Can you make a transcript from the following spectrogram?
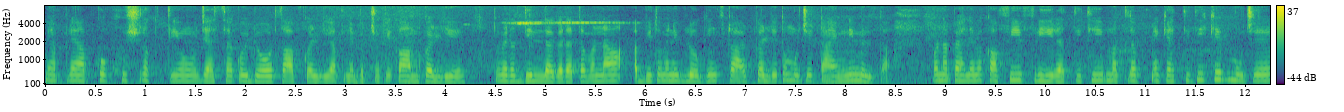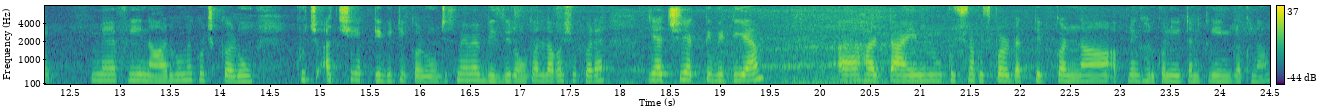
मैं अपने आप को खुश रखती हूँ, जैसा कोई डोर साफ़ कर लिया अपने बच्चों के काम कर लिए तो मेरा दिल लगा रहता वरना अभी तो मैंने ब्लॉगिंग स्टार्ट कर लिया तो मुझे टाइम नहीं मिलता। वरना पहले मैं काफ़ी फ्री रहती थी मतलब मैं कहती थी कि मुझे, मैं फ्री ना रहूँ, मैं कुछ करूँ, कुछ अच्छी एक्टिविटी करूँ, जिसमें मैं बिज़ी रहूँ तो अल्लाह का शुक्र है ये अच्छी एक्टिविटी है। हर टाइम कुछ ना कुछ प्रोडक्टिव करना, अपने घर को नीट एंड क्लीन रखना।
